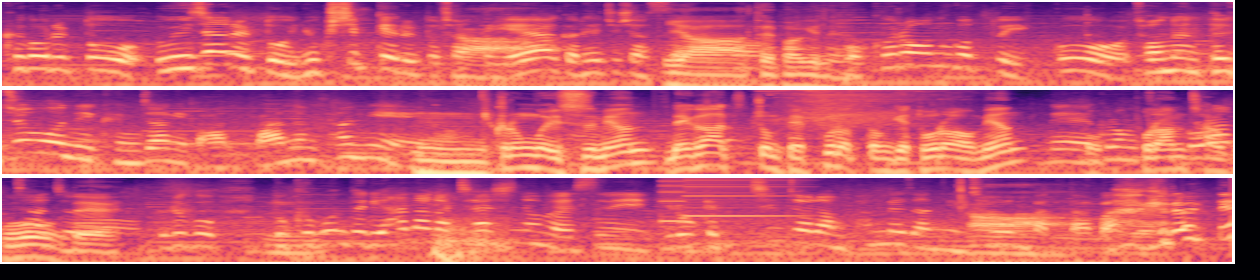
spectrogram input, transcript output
그거를 또 의자를 또 60개를 또 저한테 아. 예약을 해주셨어요. 이야 대박이네요. 뭐 그런 것도 있고 저는 대주문이 굉장히 많, 많은 편이에요. 음, 그런 거 있으면 내가 좀 베풀었던 게 돌아오면 네, 뭐 그럼 좀 보람차고, 보람차죠. 네. 그리고 또 음. 그분들이 하나같이 하시는 말씀이 이렇게 친절한 판매자님 처음 아. 봤다 막 이럴 때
